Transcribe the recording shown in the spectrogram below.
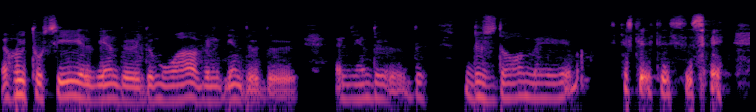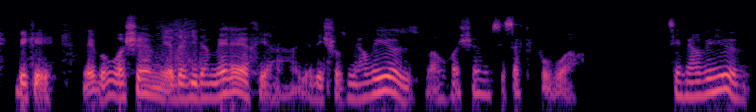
Ruth aussi, elle vient de, de Moab, elle vient de, de, elle vient de, de, de Sdom, et Qu'est-ce que c'est Mais bon, Hachem, il y a David Ameller, il y a, des choses merveilleuses. Hachem, c'est ça qu'il faut voir. C'est merveilleux.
